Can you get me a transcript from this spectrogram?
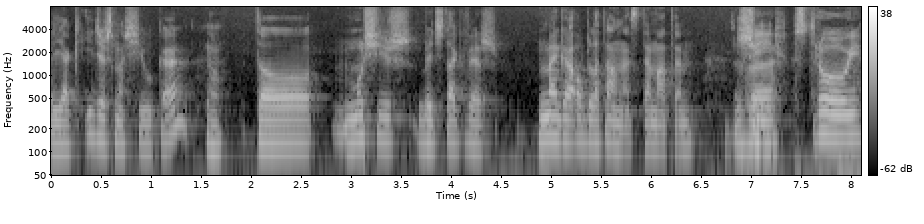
y, jak idziesz na siłkę, No. to musisz być tak, wiesz, mega oblatane z tematem. Że... Czyli strój,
